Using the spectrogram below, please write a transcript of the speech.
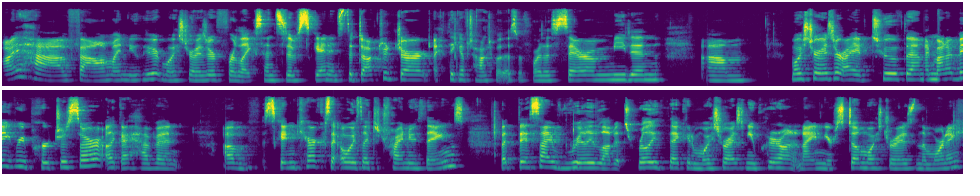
I have found my new favorite moisturizer for like sensitive skin. It's the Dr. Jart, I think I've talked about this before, the Ceramidin um, moisturizer. I have two of them. I'm not a big repurchaser. Like I haven't of skincare because I always like to try new things. But this I really love. It's really thick and moisturizing. You put it on at night and you're still moisturized in the morning.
